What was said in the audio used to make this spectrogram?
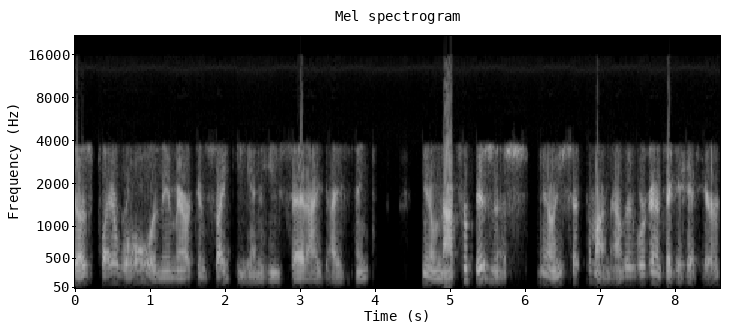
does play a role in the American psyche. And he said, I, I think, you know, not for business. You know, he said, come on now, we're going to take a hit here.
